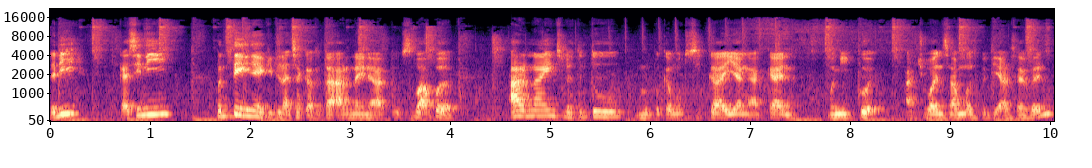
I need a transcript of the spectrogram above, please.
jadi kat sini pentingnya kita nak cakap tentang R9 dan R2 sebab apa? R9 sudah tentu merupakan motosikal yang akan mengikut acuan sama seperti R7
